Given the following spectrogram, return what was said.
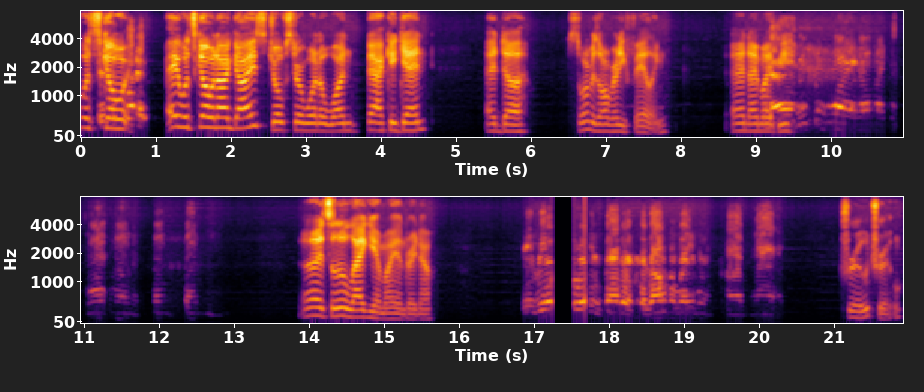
What's going? Hey, what's going on, guys? Jovester 101 back again, and uh, Storm is already failing, and I might be. No, this is why I don't like this black mode. It's. Uh, it's a little laggy on my end right now. The real look is better because all the labels cause lag. True, true.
